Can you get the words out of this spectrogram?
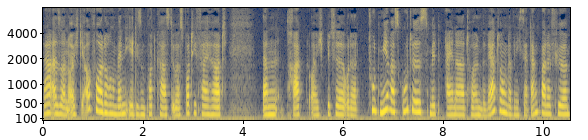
Da also an euch die Aufforderung, wenn ihr diesen Podcast über Spotify hört, dann tragt euch bitte oder tut mir was Gutes mit einer tollen Bewertung. Da bin ich sehr dankbar dafür.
